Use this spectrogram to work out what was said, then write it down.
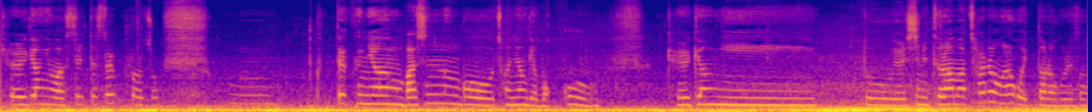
결경이 왔을 때 썰 풀어줘. 음, 그때 그냥 맛있는 거 저녁에 먹고 결경이 또 열심히 드라마 촬영을 하고 있더라고 그래서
